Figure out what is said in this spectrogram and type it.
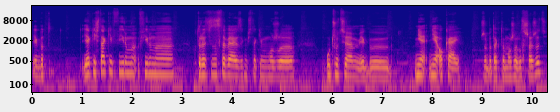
Jakby to, jakieś takie film, filmy, które cię zostawiają z jakimś takim może uczuciem jakby nie, nie okej, okay, żeby tak to może rozszerzyć,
